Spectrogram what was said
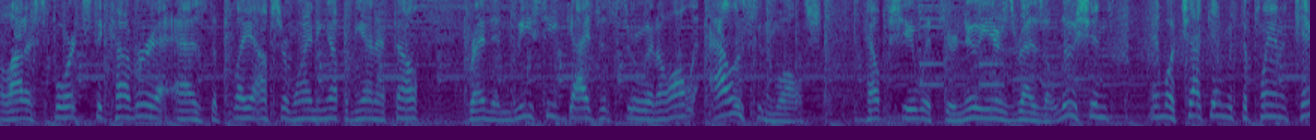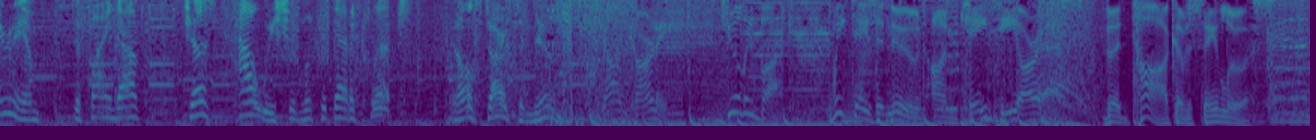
A lot of sports to cover as the playoffs are winding up in the NFL. Brendan Weesey guides us through it all. Allison Walsh helps you with your New Year's resolutions. And we'll check in with the planetarium to find out just how we should look at that eclipse. It all starts at noon. John Carney, Julie Buck, weekdays at noon on KTRS, the talk of St. Louis. You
